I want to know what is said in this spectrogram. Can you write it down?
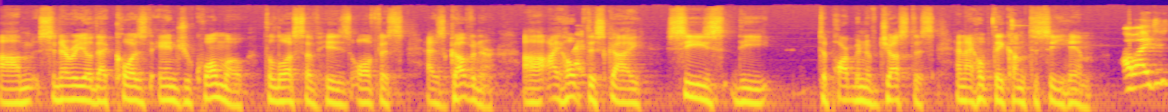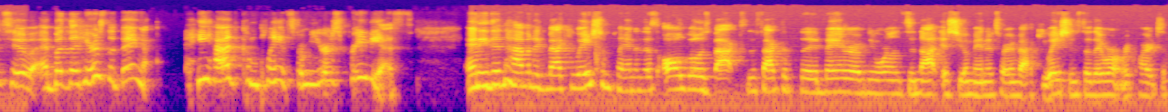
um, scenario that caused Andrew Cuomo the loss of his office as governor. Uh, I hope right. this guy sees the Department of Justice, and I hope they come to see him. Oh, I do too. But the, here's the thing: he had complaints from years previous and he didn't have an evacuation plan. And this all goes back to the fact that the mayor of New Orleans did not issue a mandatory evacuation, so they weren't required to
